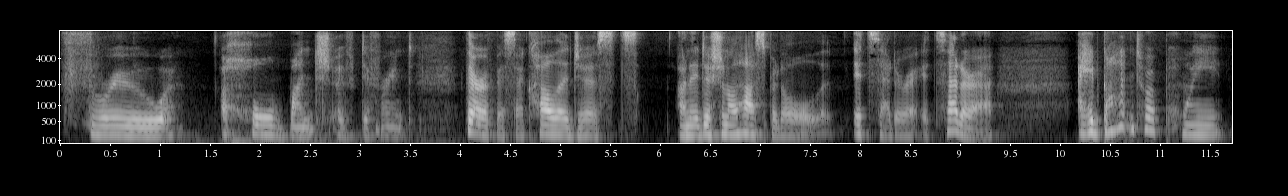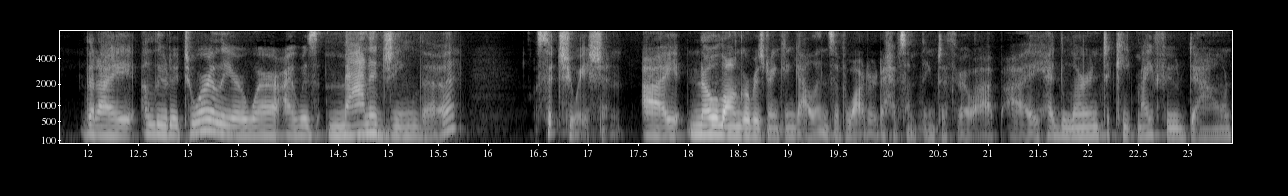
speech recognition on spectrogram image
through a whole bunch of different therapists, psychologists, an additional hospital, et cetera, et cetera, I had gotten to a point that I alluded to earlier where I was managing the situation. I no longer was drinking gallons of water to have something to throw up. I had learned to keep my food down,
